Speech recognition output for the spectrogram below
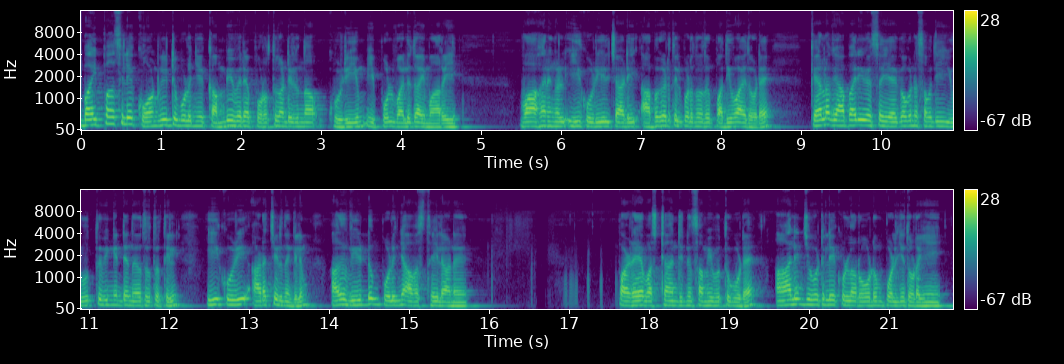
ബൈപ്പാസിലെ കോൺക്രീറ്റ് പൊളിഞ്ഞ് കമ്പി വരെ പുറത്തു കണ്ടിരുന്ന കുഴിയും ഇപ്പോൾ വലുതായി മാറി. വാഹനങ്ങൾ ഈ കുഴിയിൽ ചാടി അപകടത്തിൽപ്പെടുന്നത് പതിവായതോടെ കേരള വ്യാപാരി വ്യവസായ ഏകോപന സമിതി യൂത്ത് വിങ്ങിന്റെ നേതൃത്വത്തിൽ ഈ കുഴി അടച്ചിരുന്നെങ്കിലും അത് വീണ്ടും പൊളിഞ്ഞ അവസ്ഥയിലാണ്. പഴയ ബസ് സ്റ്റാൻഡിന് സമീപത്തുകൂടെ ആലിൻ ചുവട്ടിലേക്കുള്ള റോഡും പൊളിഞ്ഞു തുടങ്ങി.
